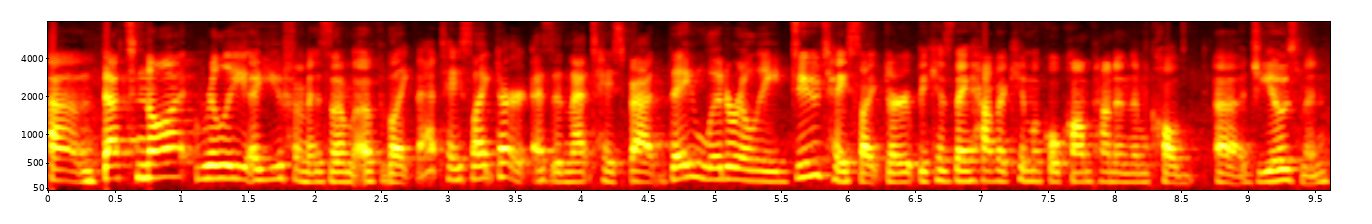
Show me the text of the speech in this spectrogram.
Um, that's not really a euphemism of like that tastes like dirt as in that tastes bad they literally do taste like dirt because they have a chemical compound in them called uh, geosmin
